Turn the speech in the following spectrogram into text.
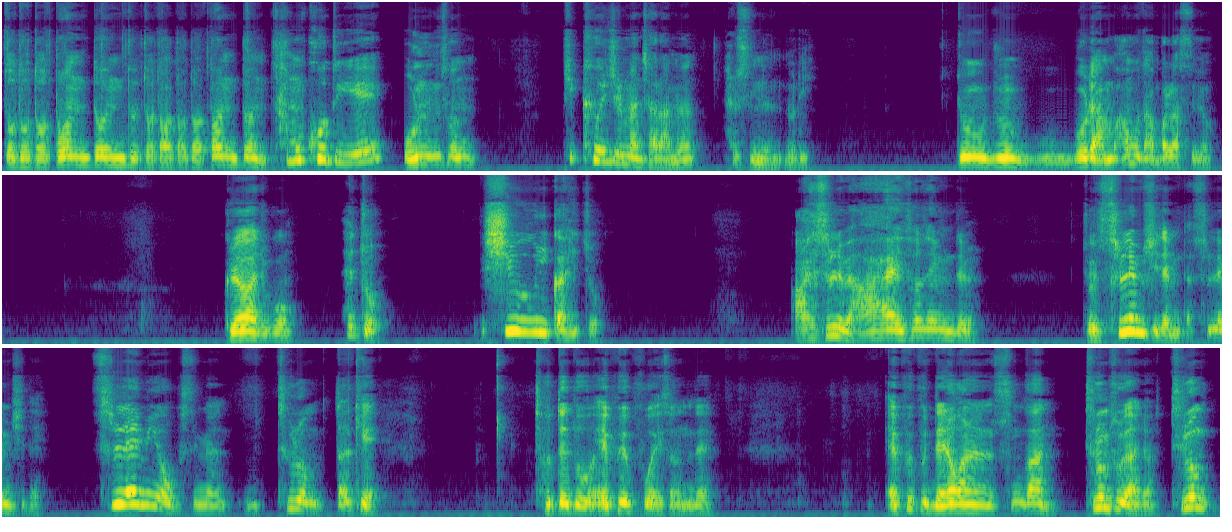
또도도돈돈도도도도돈돈 3코드의 오른손 피크질만 잘하면 할 수 있는 놀이. 저, 저, 머리 아무, 아무도 안 발랐어요. 그래가지고, 했죠. 쉬우니까 했죠. 아, 슬램, 아, 선생님들. 저 슬램 시대입니다. 슬램 시대. 슬램이 없으면 드럼, 딱히, 저 때도 FF가 있었는데, FF 내려가는 순간, 드럼 소리 나죠? 드럼,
